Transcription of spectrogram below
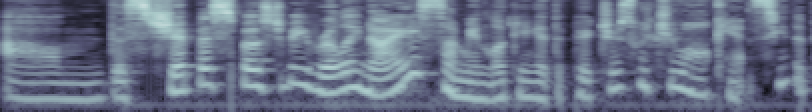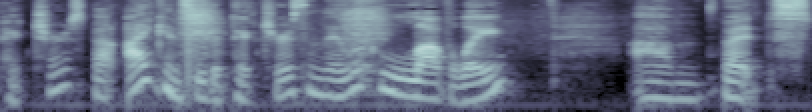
Um, the ship is supposed to be really nice. I mean, looking at the pictures, which you all can't see the pictures, but I can see the pictures, and they look lovely. Um, but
